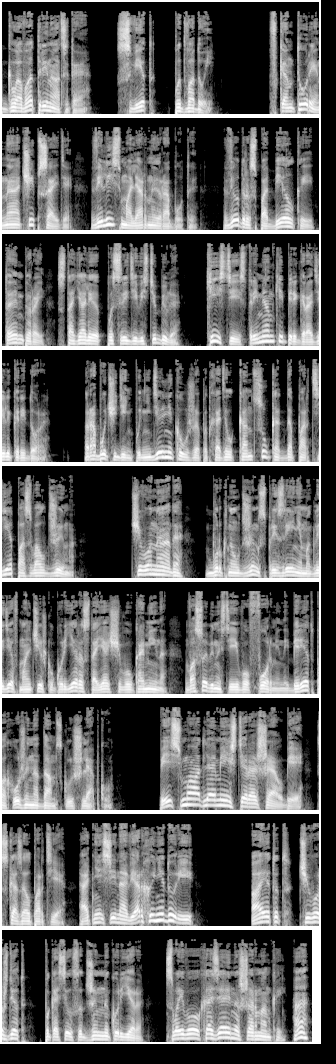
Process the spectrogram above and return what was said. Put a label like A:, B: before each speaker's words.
A: Глава 13. Свет под водой. В конторе на Чипсайде велись малярные работы. Ведра с побелкой, темперой стояли посреди вестибюля. Кисти и стремянки перегородили коридоры. Рабочий день понедельника уже подходил к концу, когда портье позвал Джима. «Чего надо?» — буркнул Джим с презрением, оглядев мальчишку-курьера, стоящего у камина, в особенности его форменный берет, похожий на дамскую шляпку.
B: «Письмо для мистера Шелби», — сказал портье. «Отнеси наверх и не дури».
A: «А этот чего ждет?» — покосился Джим на курьера. «Своего хозяина с шарманкой, а?»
